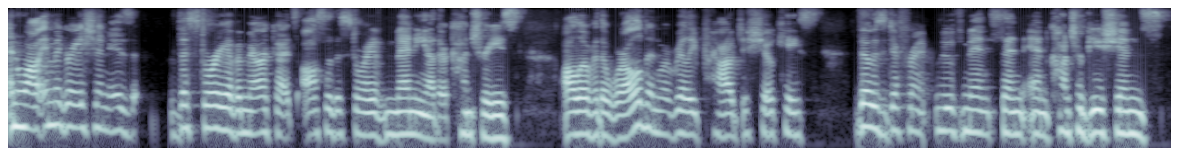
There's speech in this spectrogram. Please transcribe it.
And while immigration is the story of America, it's also the story of many other countries all over the world. And we're really proud to showcase those different movements and, and contributions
